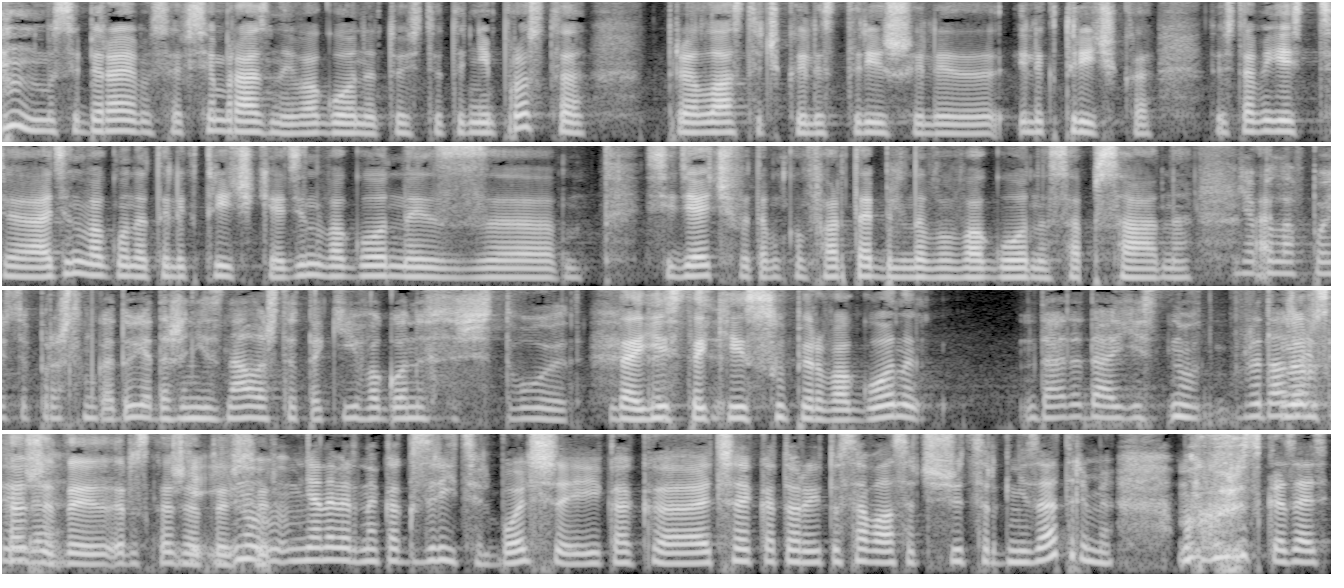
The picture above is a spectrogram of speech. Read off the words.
мы собираем совсем разные вагоны. То есть это не просто, например, ласточка или стриж или электричка. То есть там есть э, один вагон от электрички, один вагон из э, сидячего там комфортабельного вагона Сапсана. Я была в поезде в прошлом году, я даже не знала, что такие вагоны существуют. Да, есть, есть такие супер вагоны, да-да-да, есть. Ну, продолжай. Ну, расскажи, да. ты, расскажи. Я, ну, у меня, наверное, как зритель больше, и как э, человек, который тусовался чуть-чуть с организаторами, могу рассказать.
